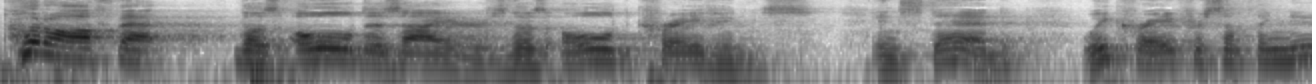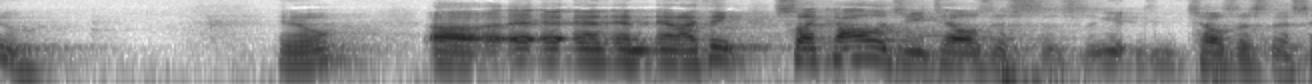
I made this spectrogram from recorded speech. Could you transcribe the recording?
put off that, those old desires, those old cravings? Instead, we crave for something new. You know? Uh, and, and, and I think psychology tells us, tells us this.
